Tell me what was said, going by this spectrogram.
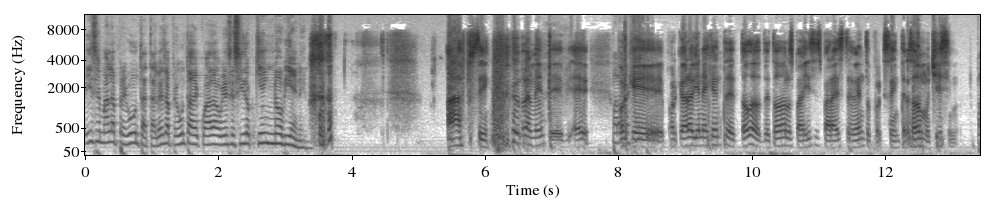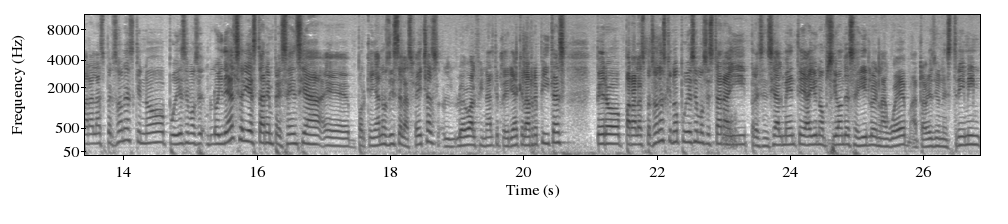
hice mala pregunta, tal vez la pregunta adecuada hubiese sido ¿quién no viene? Ah, pues sí, realmente, eh, porque, porque ahora viene gente de todo, de todos los países para este evento, porque se ha interesado muchísimo para las personas que no pudiésemos, lo ideal sería estar en presencia, eh, porque ya nos diste las fechas, luego al final te pediría que las repitas, pero para las personas que no pudiésemos estar ahí presencialmente, hay una opción de seguirlo en la web a través de un streaming.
